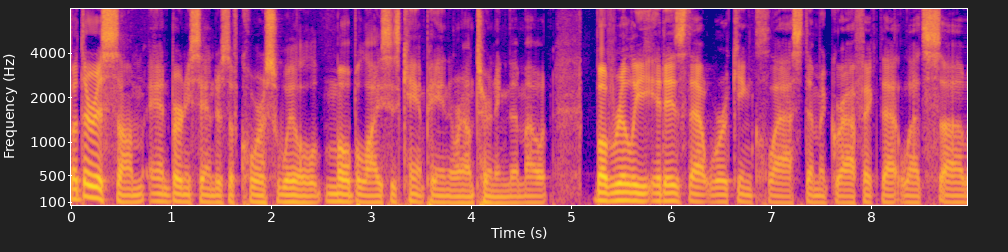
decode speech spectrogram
but there is some, and Bernie Sanders, of course, will mobilize his campaign around turning them out but really it is that working class demographic that lets uh,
